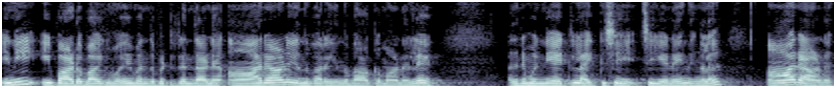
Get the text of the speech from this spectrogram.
ഇനി ഈ പാഠഭാഗവുമായി ബന്ധപ്പെട്ടിട്ട് എന്താണ് ആരാണ് എന്ന് പറയുന്ന ഭാഗമാണല്ലേ? അതിന് മുന്നേ ആയിട്ട് ലൈക്ക് ചെയ്യണേ നിങ്ങൾ ആരാണ്?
